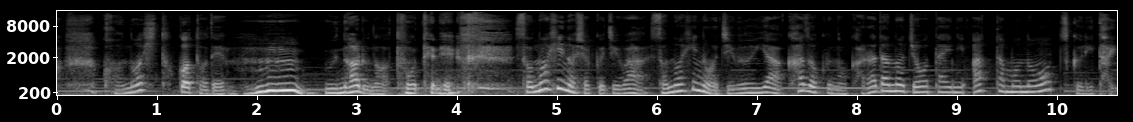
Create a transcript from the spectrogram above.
この一言でうんうなるなと思ってね。その日の食事はその日の自分や家族の体の状態に合ったものを作りたい。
